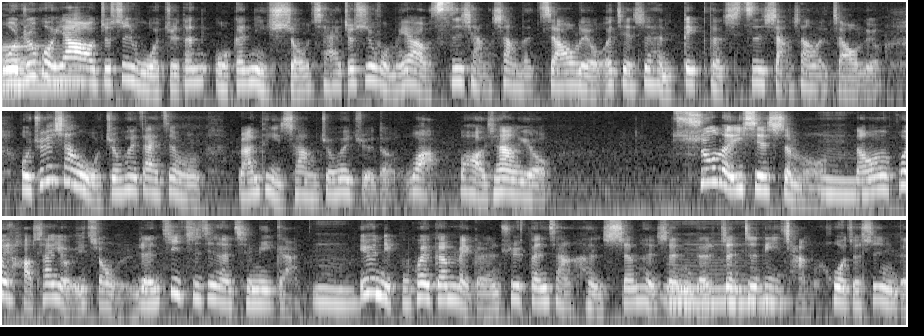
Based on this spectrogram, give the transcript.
我如果要，就是我觉得我跟你熟起来，就是我们要有思想上的交流，而且是很 deep 的思想上的交流。我觉得像我就会在这种软体上，就会觉得哇，我好像有。说了一些什么，然后会好像有一种人际之间的亲密感，嗯，因为你不会跟每个人去分享很深很深你的政治立场，或者是你的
